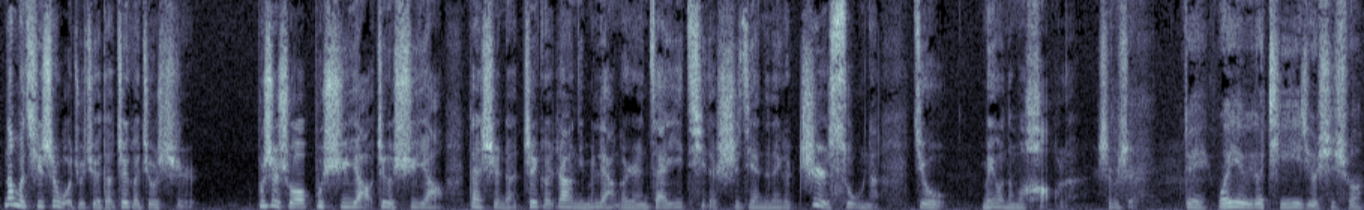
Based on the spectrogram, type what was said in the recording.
那么其实我就觉得这个就是。不是说不需要，这个需要，但是呢，这个让你们两个人在一起的时间的那个质素呢，就没有那么好了，是不是？对我也有一个提议，就是说，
